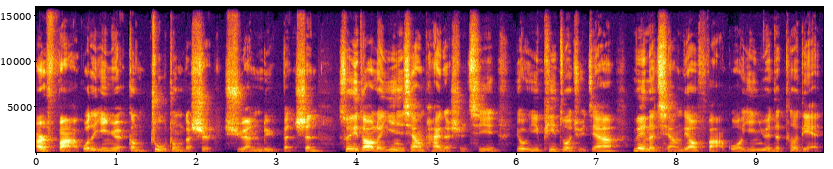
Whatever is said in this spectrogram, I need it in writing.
而法国的音乐更注重的是旋律本身。所以到了印象派的时期，有一批作曲家为了强调法国音乐的特点，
